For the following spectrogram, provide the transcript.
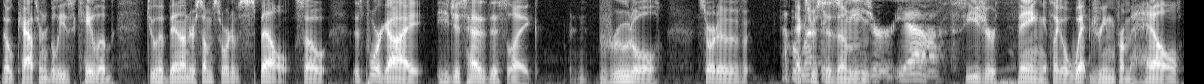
though Catherine believes Caleb to have been under some sort of spell. So this poor guy, he just has this like brutal sort of Epileptic exorcism seizure. Yeah. seizure thing. It's like a wet dream from hell,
